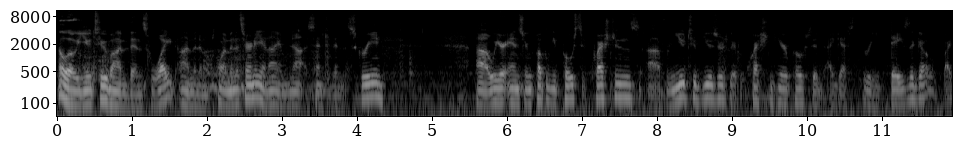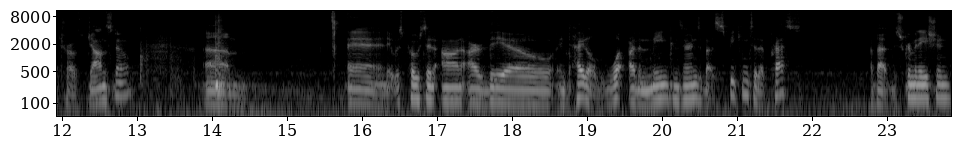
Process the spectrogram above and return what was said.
Hello, YouTube. I'm Vince White. I'm an employment attorney, and I am not centered in the screen. Uh, we are answering publicly posted questions uh, from YouTube users. We have a question here posted, I guess, three days ago by Charles Johnstone. Um, and it was posted on our video entitled, What are the main concerns about speaking to the press about discrimination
